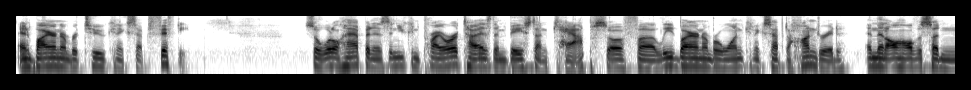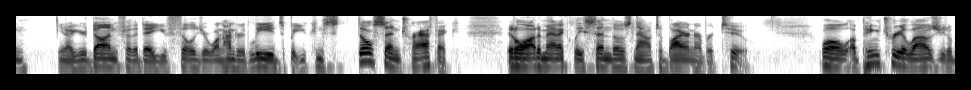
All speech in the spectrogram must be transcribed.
and buyer number two can accept 50. So what'll happen is then you can prioritize them based on cap. So if uh, lead buyer number one can accept 100, and then all, all of a sudden, you know, you're done for the day, you've filled your 100 leads, but you can still send traffic. It'll automatically send those now to buyer number two. Well, a ping tree allows you to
